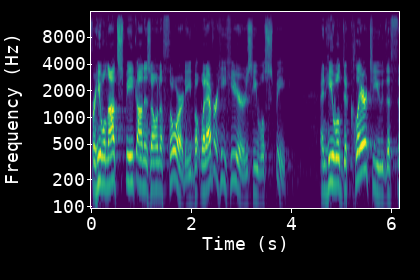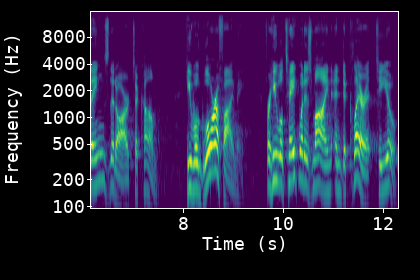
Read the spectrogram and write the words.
For he will not speak on his own authority, but whatever he hears, he will speak. And he will declare to you the things that are to come. He will glorify me, for he will take what is mine and declare it to you.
